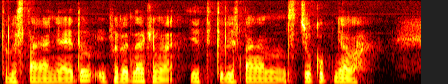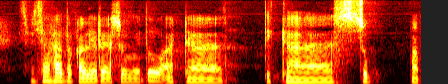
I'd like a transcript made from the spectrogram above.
Tulis tangannya itu ibaratnya gimana? Ya ditulis tangan secukupnya lah misal satu kali resume itu ada tiga sub bab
